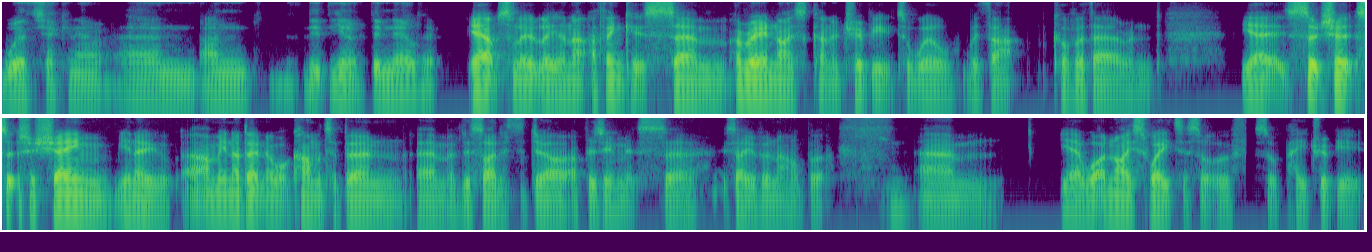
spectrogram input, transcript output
worth checking out. Um, and you know, they nailed it. Yeah, absolutely. And I think it's um, a really nice kind of tribute to Will with that cover there. And yeah, it's such a such a shame. You know, I mean, I don't know what Karma to Burn um, have decided to do. I, I presume it's uh, it's over now, but mm. um, yeah, what a nice way to sort of sort of pay tribute.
